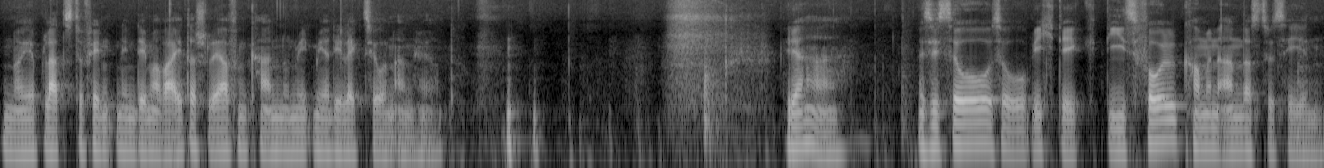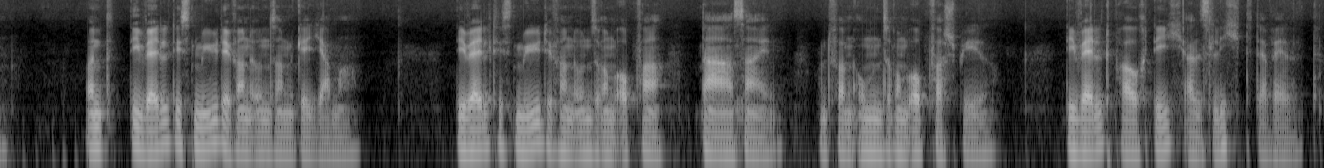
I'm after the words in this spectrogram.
neue Platz zu finden, in dem er weiter schlafen kann und mit mir die Lektion anhört. ja, es ist so, so wichtig, dies vollkommen anders zu sehen. Und die Welt ist müde von unserem Gejammer. Die Welt ist müde von unserem Opferdasein und von unserem Opferspiel. Die Welt braucht dich als Licht der Welt.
